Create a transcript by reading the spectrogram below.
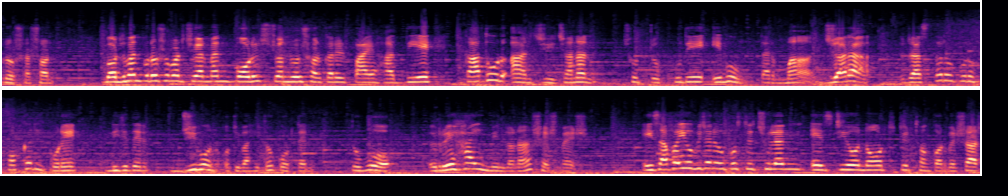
প্রশাসন। বর্ধমান পৌরসভার চেয়ারম্যান পরেশ চন্দ্র সরকারের পায়ে হাত দিয়ে কাতর আরজি জানান, ছোট্ট খুদে এবং তার মা যারা রাস্তার ওপর হকারি করে নিজেদের জীবন অতিবাহিত করতেন। তবুও রেহাই মিলল না শেষমেশ। এই সাফাই অভিযানে উপস্থিত ছিলেন এসডিও নর্থ তীর্থঙ্কর বিশ্বাস,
